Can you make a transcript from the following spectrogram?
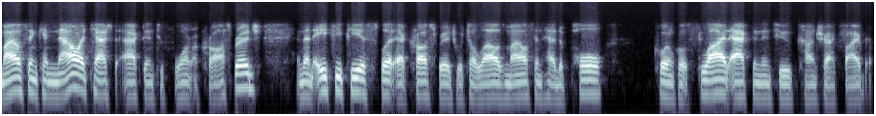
Myosin can now attach to actin to form a cross bridge, and then ATP is split at cross bridge, which allows myosin head to pull, quote unquote, slide actin into contract fiber.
